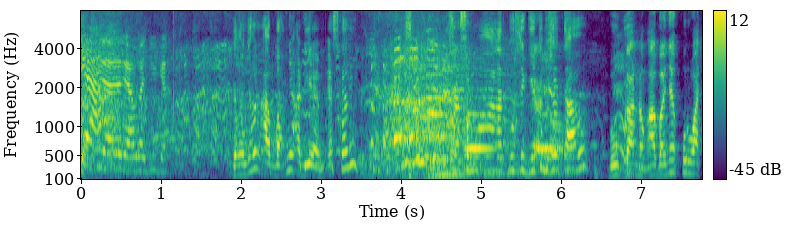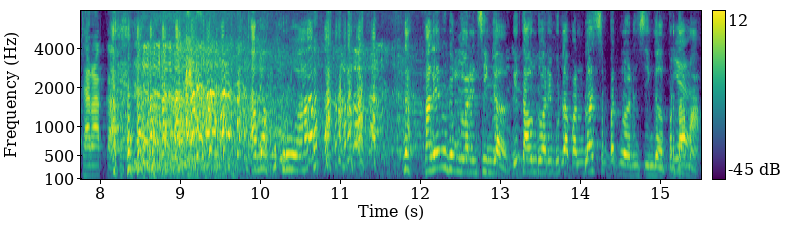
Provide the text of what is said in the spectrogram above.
iya, dari Abah juga. Jangan-jangan abahnya ADMS kali? Bisa, bisa semua alat musik gitu bisa tahu? Bukan dong, Abahnya Purwacaraka. Abah Purwa. nah, kalian udah ngeluarin single. Di tahun 2018 sempat ngeluarin single pertama.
